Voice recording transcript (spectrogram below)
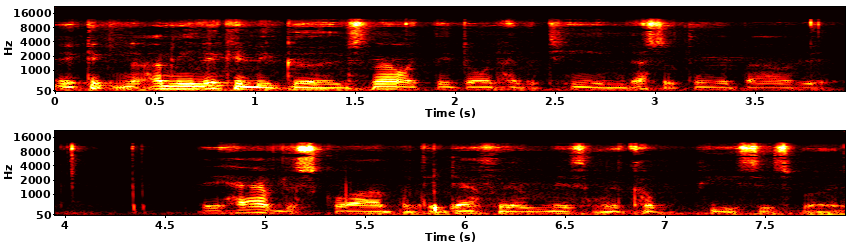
It can I mean it can be good. It's not like they don't have a team. That's the thing about it. They have the squad, but they definitely are missing a couple pieces. But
